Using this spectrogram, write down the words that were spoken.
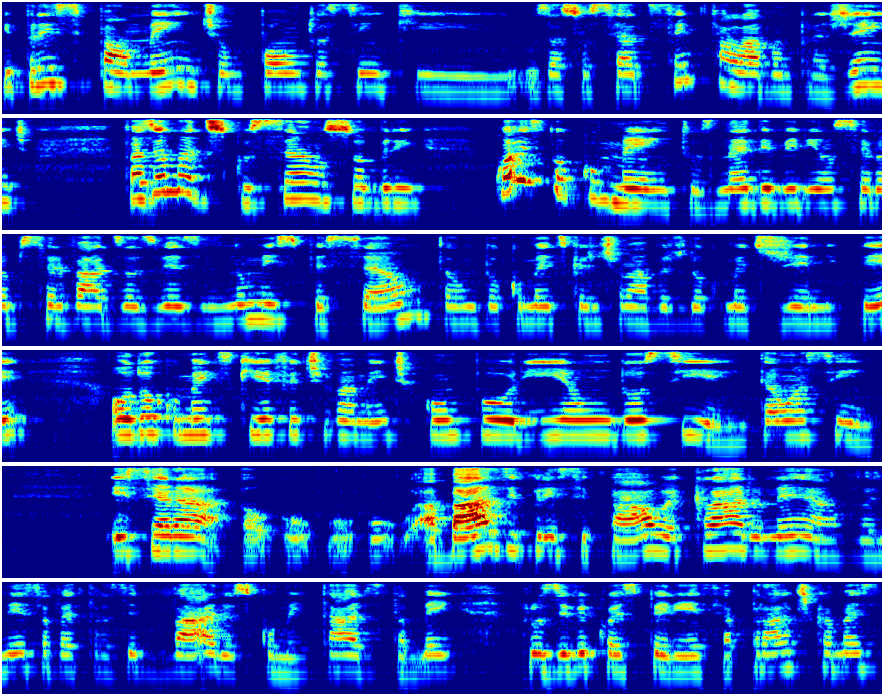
e principalmente um ponto assim que os associados sempre falavam para gente, fazer uma discussão sobre quais documentos né, deveriam ser observados às vezes numa inspeção, então documentos que a gente chamava de documentos de MP, ou documentos que efetivamente comporiam um dossiê. Então, assim, esse era a base principal, é claro, né? A Vanessa vai trazer vários comentários também, inclusive com a experiência prática, mas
